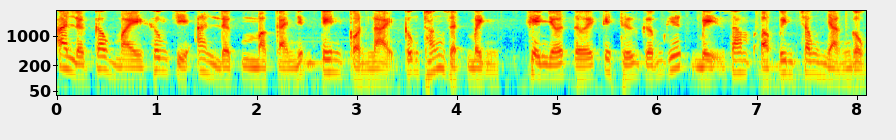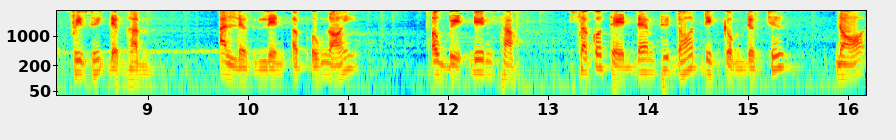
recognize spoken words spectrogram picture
An lực cao mày, không chỉ an lực mà cả những tên còn lại cũng thoáng giật mình Khi nhớ tới cái thứ gớm ghiếc bị giam ở bên trong nhà ngục phía dưới đường hầm. An lực liền ấp úng nói, Ông bị điên sao? Sao có thể đem thứ đó đi cùng được chứ? Nó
